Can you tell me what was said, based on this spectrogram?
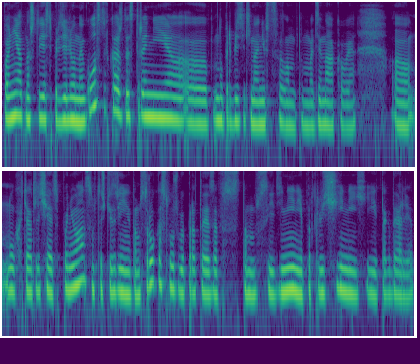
понятно, что есть определенные ГОСТы в каждой стране, э, ну, приблизительно они в целом там одинаковые. А, ну, хотя отличаются по нюансам с точки зрения там, срока службы протезов, там, соединений, подключений и так далее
